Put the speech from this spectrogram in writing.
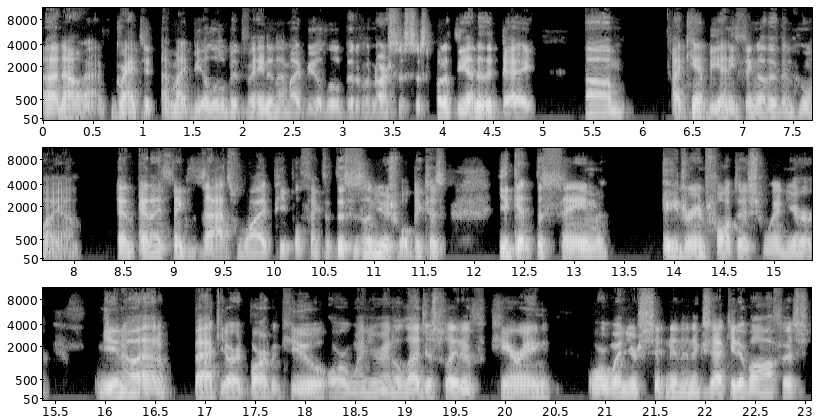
Uh, now, uh, granted, I might be a little bit vain and I might be a little bit of a narcissist, but at the end of the day, um, I can't be anything other than who I am. And, and I think that's why people think that this is unusual because you get the same Adrian Fontes when you're, you know, at a backyard barbecue or when you're in a legislative hearing or when you're sitting in an executive office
